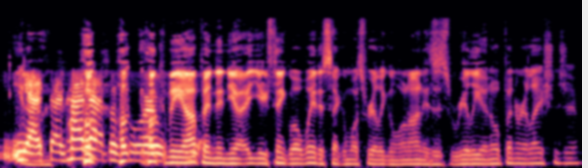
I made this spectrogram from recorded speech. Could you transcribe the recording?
yes, know, I've had hook, that hook- before. Hook, me up, and then you you think, well, wait a second, what's really going on? Is this really an open relationship?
